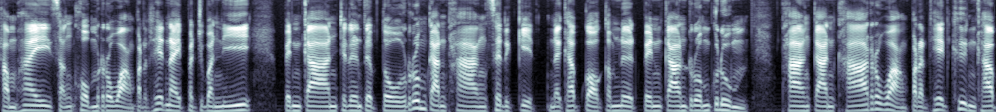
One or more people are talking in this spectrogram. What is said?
ทำให้สังคมระหว่างประเทศในปัจจุบันนี้ เป็นการเจริญเติบโตร่วมกันทางเศรษฐกิจนะครับก่อกำเนิดเป็นการรวมกลุ่ม ทางการค้าระหว่างประเทศขึ้นครับ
